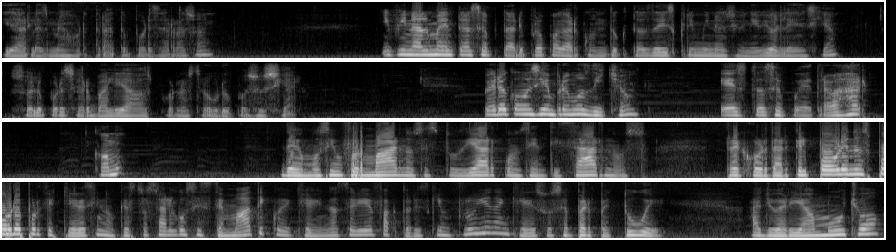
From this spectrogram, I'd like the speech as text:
y darles mejor trato por esa razón. Y finalmente aceptar y propagar conductas de discriminación y violencia solo por ser validados por nuestro grupo social. Pero como siempre hemos dicho, esto se puede trabajar. ¿Cómo? Debemos informarnos, estudiar, concientizarnos, Recordar que el pobre no es pobre porque quiere, sino que esto es algo sistemático y que hay una serie de factores que influyen en que eso se perpetúe. Ayudaría mucho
